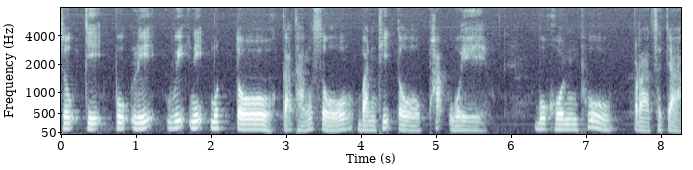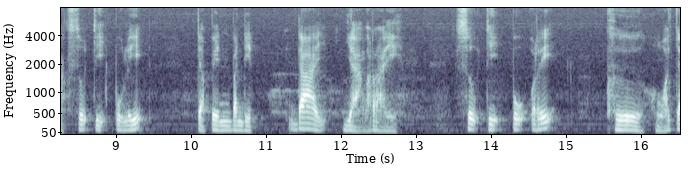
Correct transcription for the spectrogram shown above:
สุจิปุริวินิมุตโตกะถังโส บันทิโตภะเว บุคคลผู้ปราศจากสุจิปุริจะเป็นบัณฑิตได้อย่างไร สุจิปุริคือหัวใจ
